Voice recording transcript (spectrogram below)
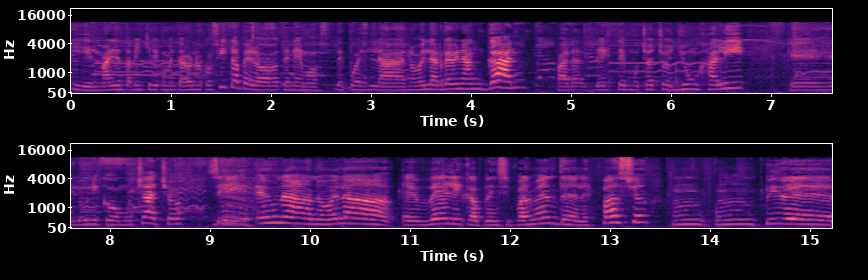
y el Mario también quiere comentar una cosita, pero tenemos después la novela Revenant Gun, para, de este muchacho Jung Ha Lee, que es el único muchacho. Sí, de- es una novela eh, bélica principalmente en el espacio. Un, un pibe...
